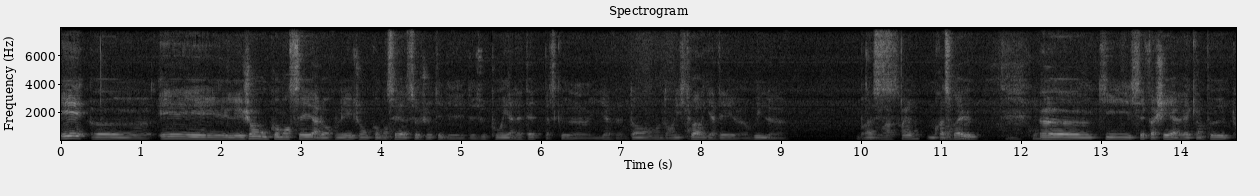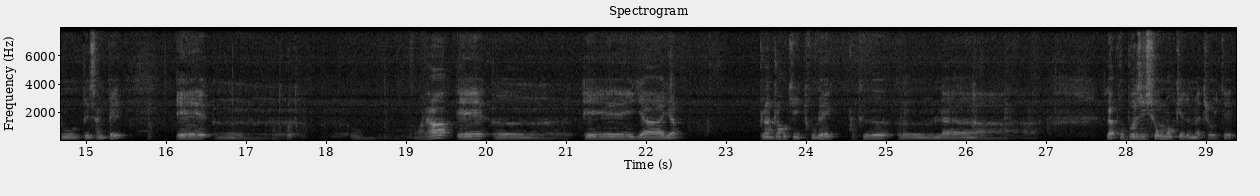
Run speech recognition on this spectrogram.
Et, et les gens ont commencé, alors les gens ont commencé à se jeter des, des œufs pourris à la tête parce que il y avait, dans, dans l'histoire, il y avait Will Brass- Braswell. Euh, qui s'est fâché avec un peu tout P5P. Et euh, voilà. Et euh, et il y a, y a plein de gens qui trouvaient que la, la proposition manquait de maturité,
